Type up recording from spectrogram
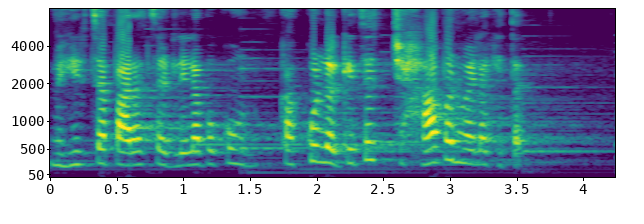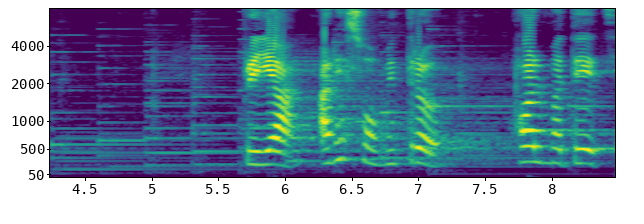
मिहीरचा पारा चढलेला बघून काकू लगेचच चहा बनवायला घेतात. प्रिया आणि सौमित्र हॉलमध्येच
